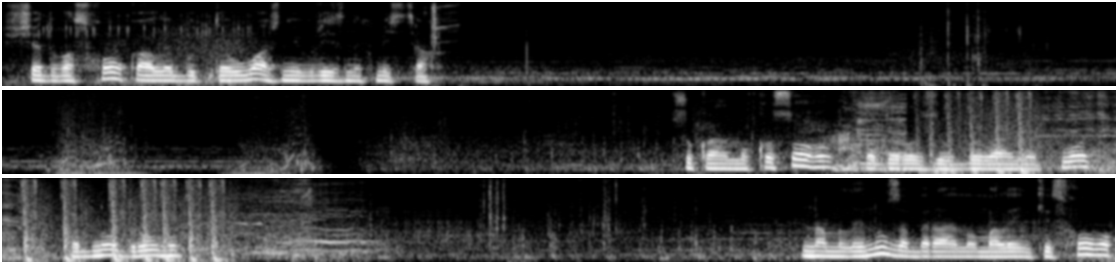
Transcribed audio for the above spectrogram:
Ще два сховка, але будьте уважні в різних місцях. Шукаємо косого, по дорозі вбиваємо плоть, одну, другу. На млину забираємо маленький сховок.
